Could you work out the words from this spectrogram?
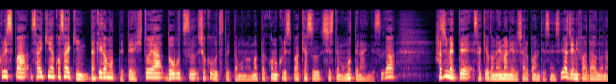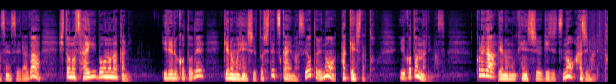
クリスパー、細菌や古細菌だけが持ってて、人や動物、植物といったものは全くこのクリスパーキャスシステムを持ってないんですが、初めて先ほどのエマニュエル・シャルパンテ先生やジェニファー・ダウドナ先生らが人の細胞の中に入れることでゲノム編集として使えますよというのを発見したということになります。これがゲノム編集技術の始まりと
